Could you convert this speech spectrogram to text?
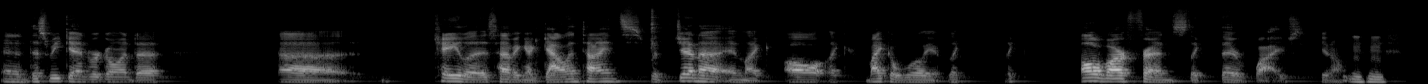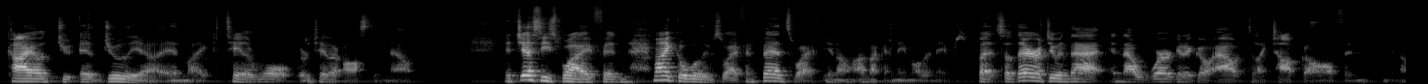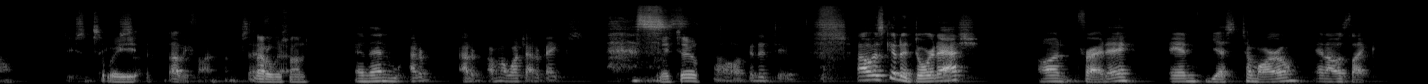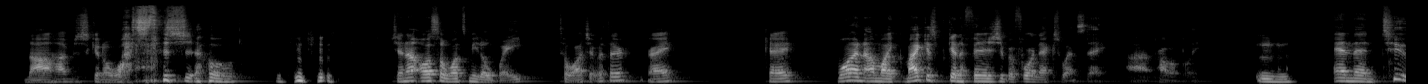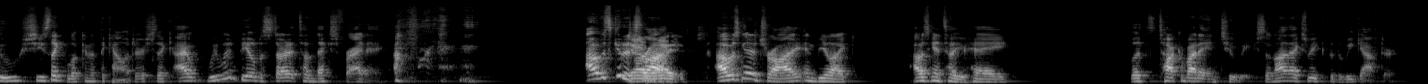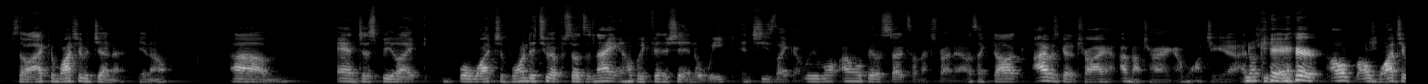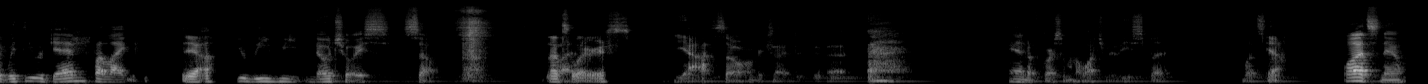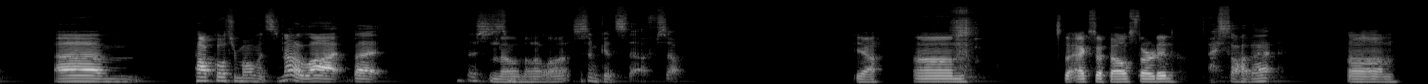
and then this weekend we're going to. Uh, Kayla is having a Galentine's with Jenna and like all like Michael William like like all of our friends like their wives, you know. hmm Kyle, Ju- uh, Julia, and like Taylor Wolt or Taylor Austin now. And Jesse's wife and Michael Williams' wife and Ben's wife. You know, I'm not gonna name all their names, but so they're doing that, and now we're gonna go out to like Top Golf and you know do some things. Sweet. So that'll be fun. I'm excited. That'll be that. fun. And then Outer, Outer, I'm gonna watch Outer Banks. Me too. all I'm gonna do. I was gonna DoorDash on Friday and yes tomorrow, and I was like, nah, I'm just gonna watch the show. Jenna also wants me to wait to watch it with her, right? Okay. One, I'm like, Mike is gonna finish it before next Wednesday, uh, probably. hmm And then two, she's like looking at the calendar. She's like, "I we wouldn't be able to start it till next Friday." I was gonna Yeah, try. right. I was gonna try and be like, I was gonna tell you, hey, let's talk about it in two weeks. So not next week, but the week after. So I can watch it with Jenna, you know, um, and just be like, we'll watch one to two episodes a night and hopefully finish it in a week. And she's like, we won't, I won't be able to start till next Friday. I was like, dog, I was gonna try. I'm not trying. I'm watching it. I don't care. I'll I'll watch it with you again, but like, Yeah, you leave me no choice. So that's But- hilarious. yeah, so I'm excited to do that. And of course, I'm gonna watch movies. But what's new? Yeah. What's new? Um, pop culture moments. Not a lot, but there's No, some, not a lot. some good stuff. So Yeah. Um, so the XFL started. I saw that. Um,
